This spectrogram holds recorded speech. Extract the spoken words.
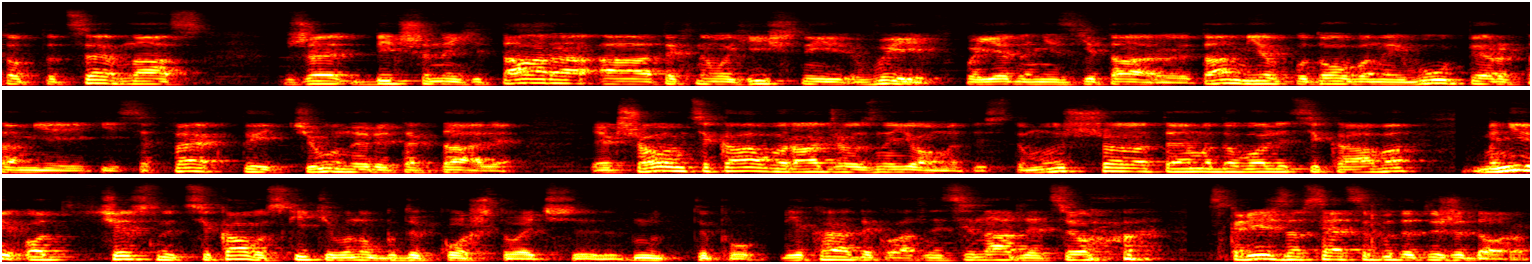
Тобто, це в нас вже більше не гітара, а технологічний виріб поєднаний з гітарою. Там є вбудований вупер, там є якісь ефекти, тюнери і так далі. Якщо вам цікаво, раджу ознайомитись, тому що тема доволі цікава. Мені, от чесно, цікаво, скільки воно буде коштувати. Ну, типу, яка адекватна ціна для цього. Скоріш за все, це буде дуже дорого.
